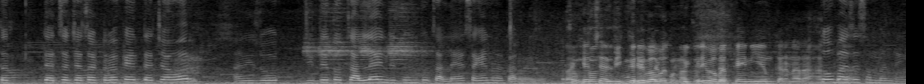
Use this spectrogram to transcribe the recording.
तर त्याचा ज्याचा ट्रक आहे त्याच्यावर आणि जो जिथे तो चाललाय आणि जिथून तो चाललाय या सगळ्यांवर कारवाई विक्रीबाबत विक्रीबाबत सध्या- काही नियम करणार आहात तो? माझा संबंध नाही.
